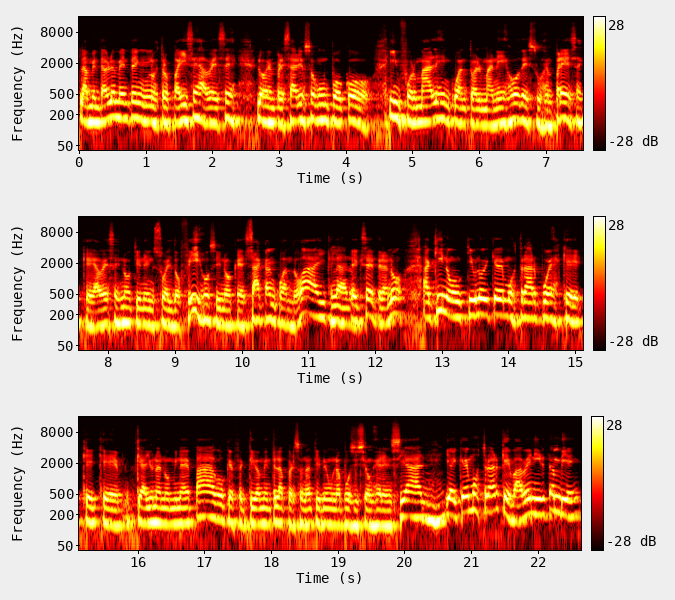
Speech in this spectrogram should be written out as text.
lamentablemente en nuestros países a veces los empresarios son un poco informales en cuanto al manejo de sus empresas, que a veces no tienen sueldo fijo, sino que sacan cuando hay, Claro. etcétera. No, aquí no, que uno hay que demostrar pues que, que, que, que hay una nómina de pago, que efectivamente la persona tiene una posición gerencial y hay que demostrar que va a venir también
